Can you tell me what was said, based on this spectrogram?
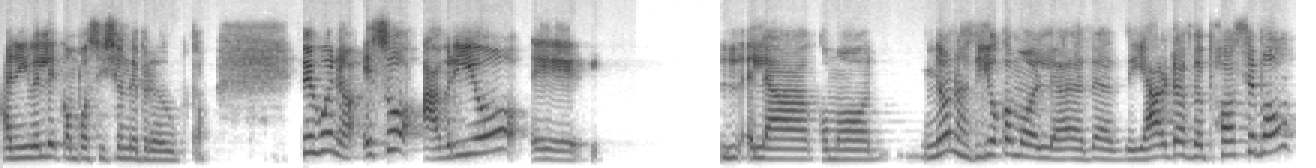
a nivel de composición de producto. Bueno, eso abrió eh, la, como, no nos dio como la, the, art of the possible.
